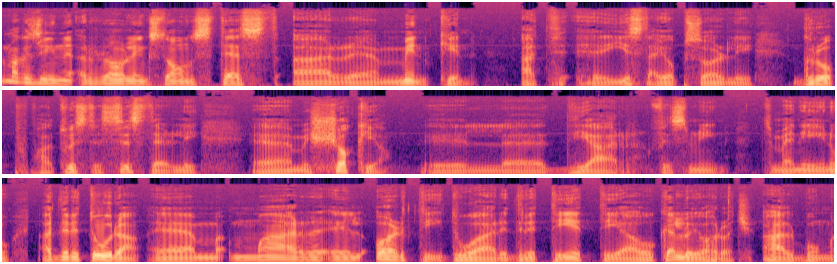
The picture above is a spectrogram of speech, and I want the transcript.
Il-magazin Rolling Stone stess stqarr min kien qatt jista' jobsor li grupp bħal Twisted Sister li xxokkja l-djar fis-snin tmenin u addirittura mar il-Qorti dwar id-drittijiet tiegħu kellu joħroġ album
